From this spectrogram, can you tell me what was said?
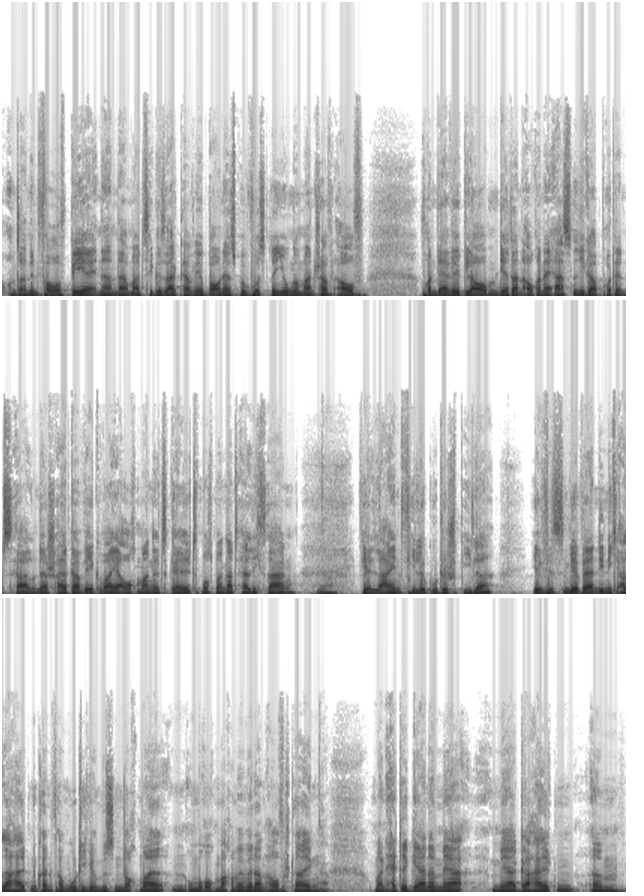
uns an den VfB erinnern damals, die gesagt haben, wir bauen jetzt bewusst eine junge Mannschaft auf, von der wir glauben, die hat dann auch in der ersten Liga Potenzial. Und der Schalker Weg war ja auch mangels Geld, muss man ganz ehrlich sagen. Wir leihen viele gute Spieler. Wir wissen, wir werden die nicht alle halten können, vermutlich. Wir müssen nochmal einen Umbruch machen, wenn wir dann aufsteigen. Und man hätte gerne mehr, mehr gehalten, ähm,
